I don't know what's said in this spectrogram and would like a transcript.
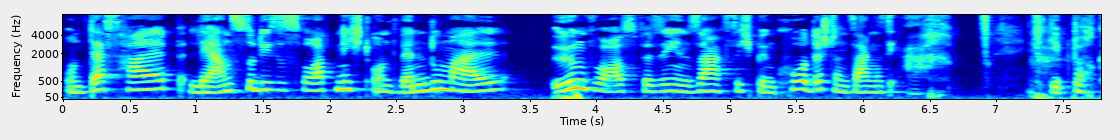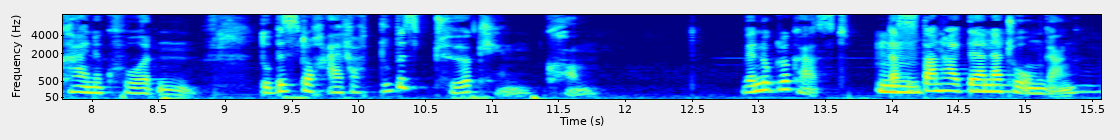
und deshalb lernst du dieses Wort nicht und wenn du mal irgendwo aus Versehen sagst, ich bin kurdisch, dann sagen sie, ach, es gibt doch keine Kurden. Du bist doch einfach, du bist Türkin, komm. Wenn du Glück hast. Das ist dann halt der nette Umgang.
